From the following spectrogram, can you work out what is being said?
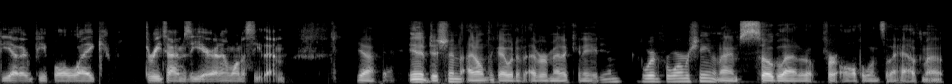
the other people like three times a year, and I want to see them. In addition, I don't think I would have ever met a Canadian who worked for War Machine, and I'm so glad for all the ones that I have met.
